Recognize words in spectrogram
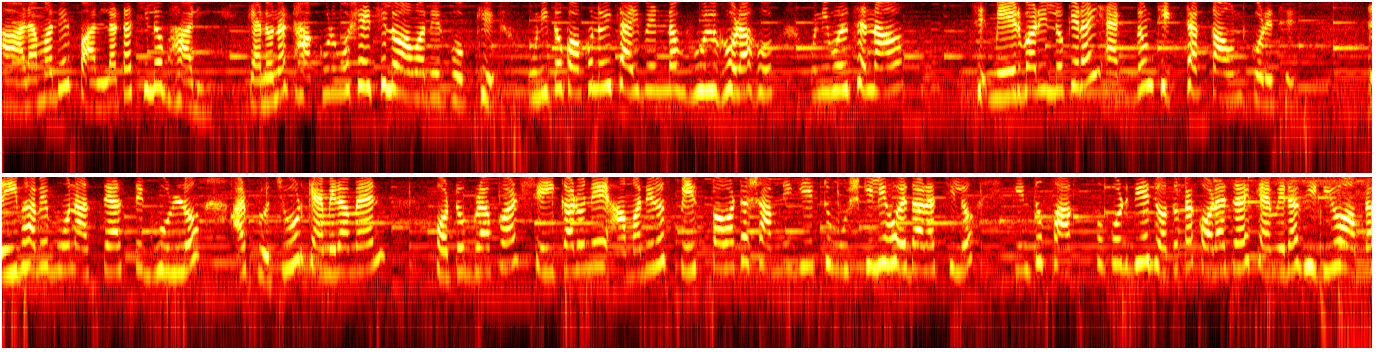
আর আমাদের পাল্লাটা ছিল ভারী। কেননা ঠাকুর মশাই ছিল আমাদের পক্ষে। উনি তো কখনোই চাইবেন না ভুল ঘোরা হোক। উনি বলছে না মেয়ের বাড়ির লোকেরাই একদম ঠিকঠাক কাউন্ট করেছে। এইভাবে বোন আস্তে আস্তে ঘুরলো আর প্রচুর ক্যামেরাম্যান, ফটোগ্রাফার, সেই কারণে আমাদেরও স্পেস পাওয়াটা সামনে গিয়ে একটু মুশকিলই হয়ে দাঁড়াচ্ছিল। কিন্তু ফাঁক ফোকর দিয়ে যতটা করা যায়, ক্যামেরা ভিডিও আমরা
